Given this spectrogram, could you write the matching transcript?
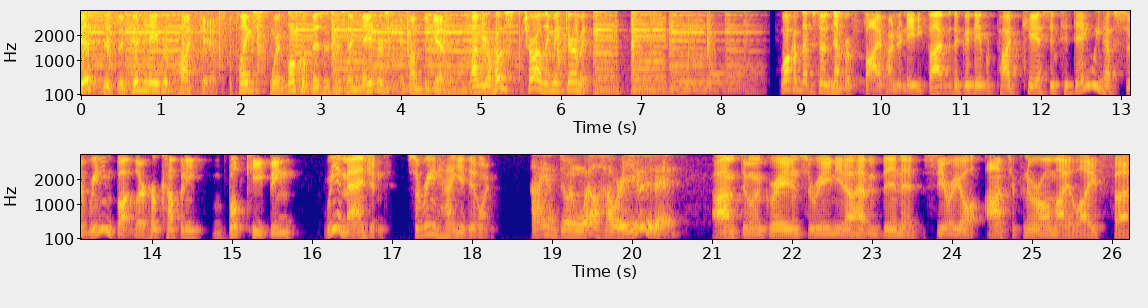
This is the Good Neighbor Podcast, the place where local businesses and neighbors come together. I'm your host, Charlie McDermott. Welcome to episode number 585 of the Good Neighbor Podcast. And today we have Serene Butler, her company Bookkeeping Reimagined. Serene, how you doing? I am doing well. How are you today? I'm doing great. And Serene, you know, I haven't been a serial entrepreneur all my life, uh,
